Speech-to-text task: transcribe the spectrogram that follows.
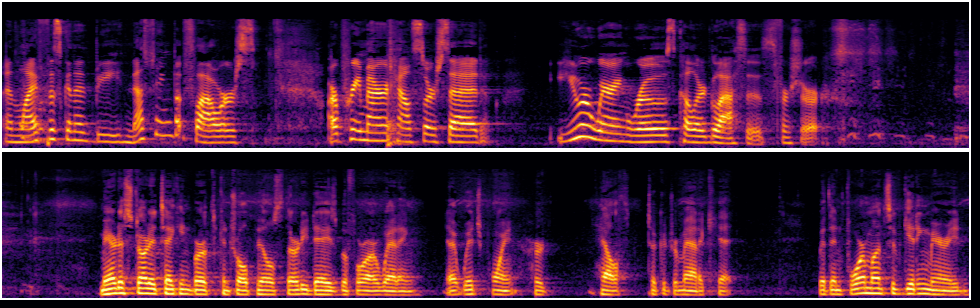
and life was going to be nothing but flowers. Our pre marriage counselor said, You are wearing rose colored glasses for sure. Meredith started taking birth control pills 30 days before our wedding, at which point her health took a dramatic hit. Within four months of getting married,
